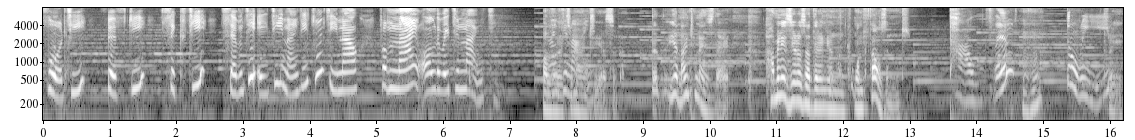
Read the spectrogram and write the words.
40, 50, 60, 70, 80, 90, 20. Now, from 9 all the way to 90. All the way to 90. Yes. That- yeah, 99 is there. How many zeros are there in 1000? 1000, Mm-hmm. 3, Three.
